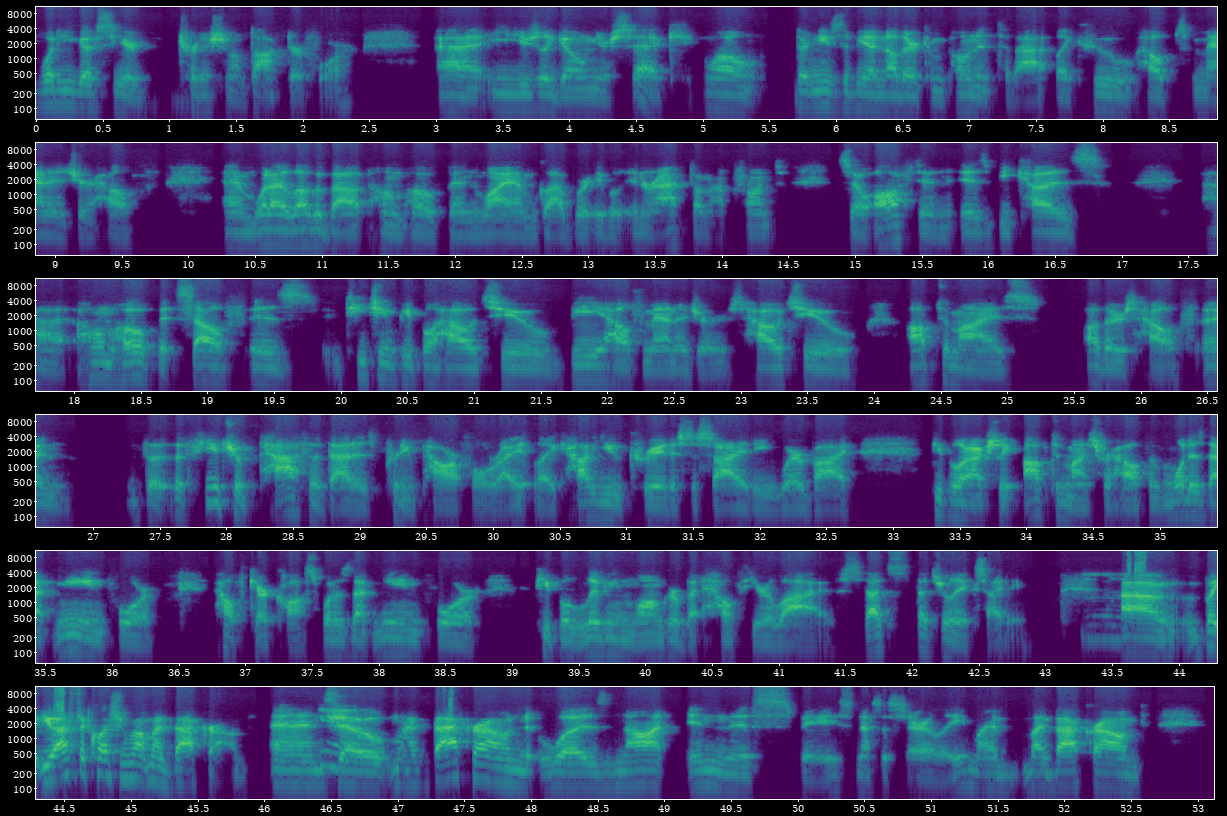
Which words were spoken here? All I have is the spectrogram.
what do you go see your traditional doctor for? uh, you usually go when you're sick. Well, there needs to be another component to that, like who helps manage your health. And what I love about Home Hope and why I'm glad we're able to interact on that front so often is because uh, Home Hope itself is teaching people how to be health managers, how to optimize others' health. And the, the future path of that is pretty powerful, right? Like, how do you create a society whereby people are actually optimized for health and what does that mean for healthcare costs what does that mean for people living longer but healthier lives that's that's really exciting mm. um, but you asked a question about my background and yeah. so my background was not in this space necessarily my my background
